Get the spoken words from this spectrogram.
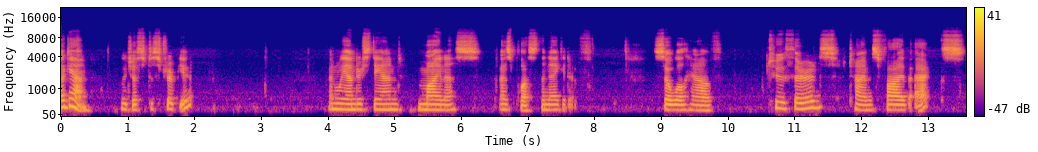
again, we just distribute, and we understand minus as plus the negative. So we'll have 2 thirds times 5x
